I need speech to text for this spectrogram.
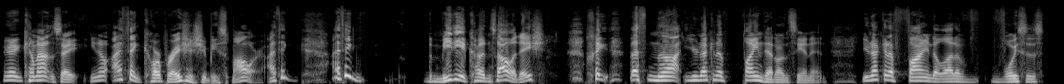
they're going to come out and say, you know, I think corporations should be smaller. I think, I think the media consolidation, like that's not, you're not going to find that on CNN. You're not going to find a lot of voices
